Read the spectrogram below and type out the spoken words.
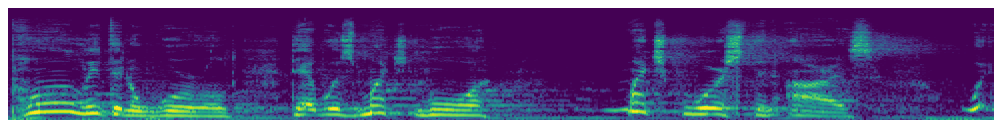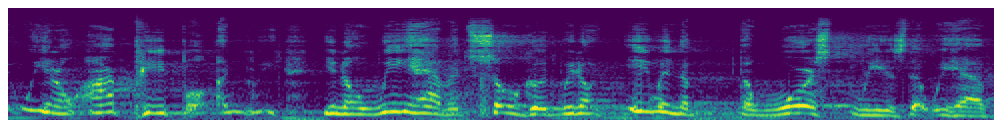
Paul lived in a world that was much more much worse than ours. We, you know, our people, uh, you know, we have it so good. We don't, even the, the worst leaders that we have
